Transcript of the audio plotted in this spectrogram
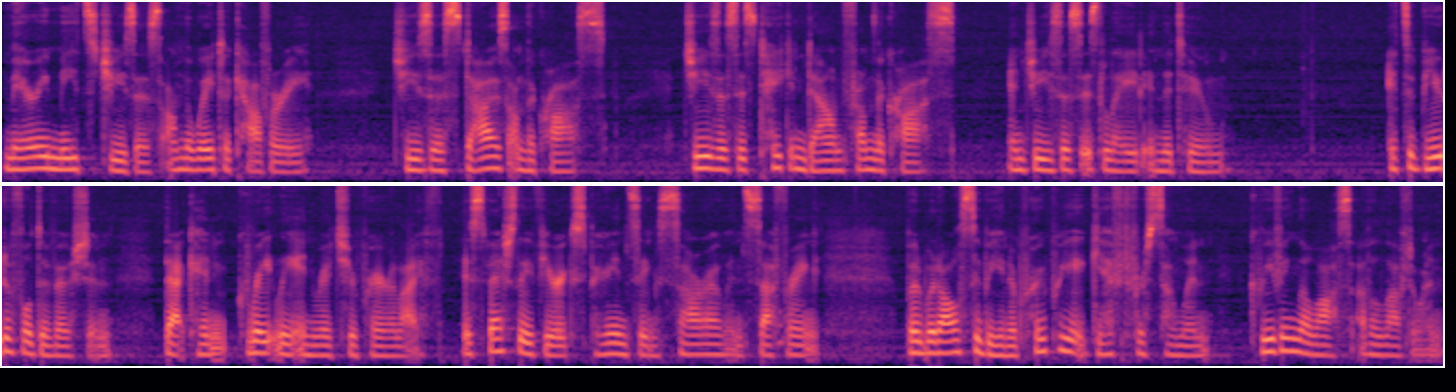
Mary meets Jesus on the way to Calvary. Jesus dies on the cross. Jesus is taken down from the cross, and Jesus is laid in the tomb. It's a beautiful devotion that can greatly enrich your prayer life, especially if you're experiencing sorrow and suffering, but would also be an appropriate gift for someone grieving the loss of a loved one.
